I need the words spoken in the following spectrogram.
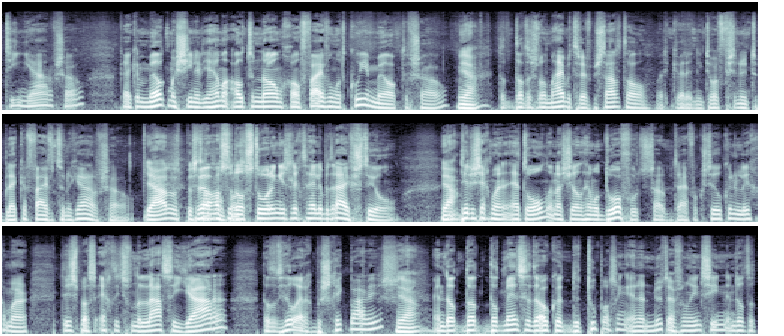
tien jaar of zo. Kijk, een melkmachine die helemaal autonoom gewoon 500 koeien melkt of zo. Ja. Dat, dat is wat mij betreft bestaat het al, ik weet het niet hoor, nu te plekken 25 jaar of zo. Ja, dat bestaat Terwijl als er dan storing is, ligt het hele bedrijf stil. Ja. Dit is zeg maar een add-on. En als je dan helemaal doorvoert, zou het bedrijf ook stil kunnen liggen. Maar dit is pas echt iets van de laatste jaren dat het heel erg beschikbaar is. Ja. En dat, dat, dat mensen er ook de toepassing en het nut ervan inzien. En dat het,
